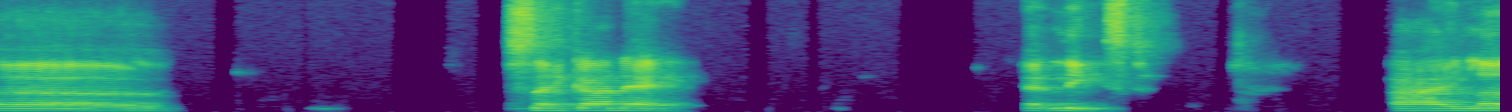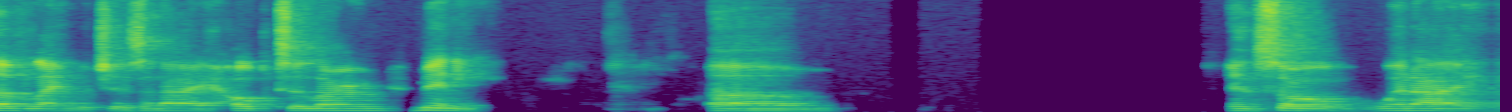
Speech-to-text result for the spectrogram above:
uh, cinq années, at least. I love languages and I hope to learn many. Um, and so when I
